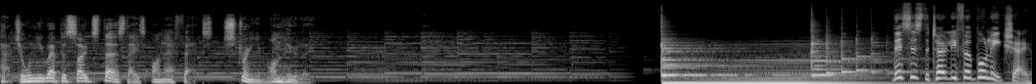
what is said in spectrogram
Catch all new episodes Thursdays on FX. Stream on Hulu. This is the Totally Football League Show.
